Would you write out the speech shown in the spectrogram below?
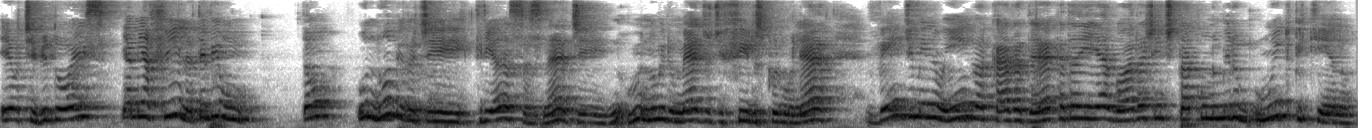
eu tive dois e a minha filha teve um. Então o número de crianças, né, de número médio de filhos por mulher, vem diminuindo a cada década e agora a gente está com um número muito pequeno.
